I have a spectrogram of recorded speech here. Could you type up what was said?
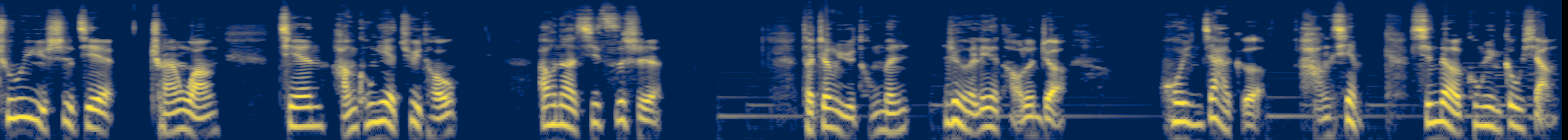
初遇世界船王兼航空业巨头奥纳西斯时，他正与同门。热烈讨论着货运价格、航线、新的空运构想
